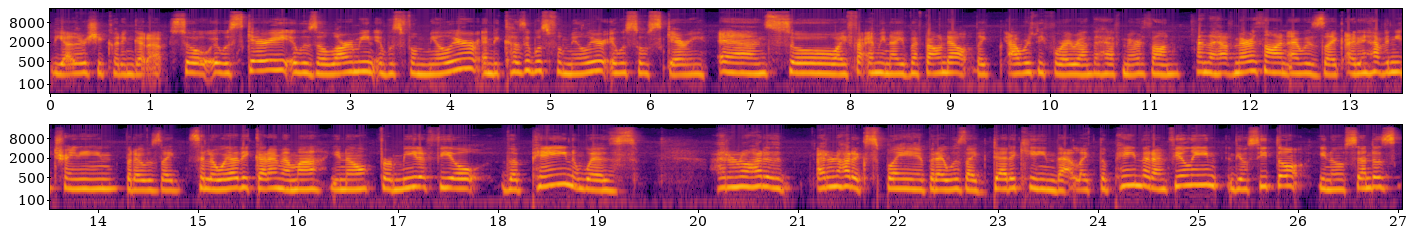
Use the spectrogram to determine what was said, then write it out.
the other, she couldn't get up. So it was scary. It was alarming. It was familiar. And because it was familiar, it was so scary. And so I, fa- I mean, I found out like hours before I ran the half marathon. And the half marathon, I was like, I didn't have any training, but I was like, se lo voy a dedicar a mi mamá, you know, for me to feel the pain was I don't know how to I don't know how to explain it, but I was like dedicating that, like the pain that I'm feeling, Diosito, you know, send us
